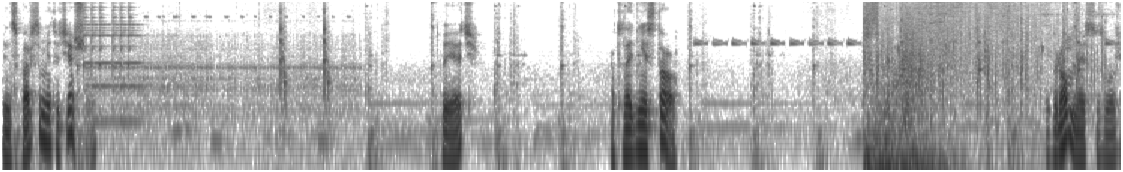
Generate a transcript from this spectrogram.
Więc bardzo mnie to cieszy. Tu jedź. A to nawet nie jest to. Ogromne jest to złoże.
